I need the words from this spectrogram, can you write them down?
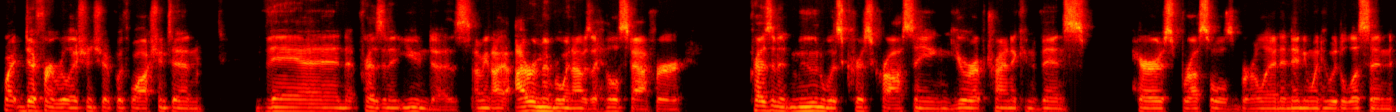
quite different relationship with Washington than President Yoon does. I mean, I, I remember when I was a Hill staffer, President Moon was crisscrossing Europe trying to convince Paris, Brussels, Berlin, and anyone who would listen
